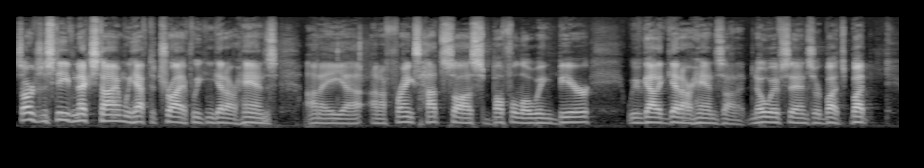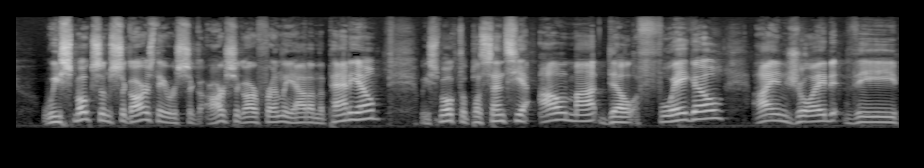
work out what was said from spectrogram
Sergeant Steve, next time we have to try if we can get our hands on a uh, on a Frank's hot sauce buffalo wing beer. We've got to get our hands on it. No ifs, ands, or buts. But we smoked some cigars. They were cigar, cigar friendly out on the patio. We smoked the Plasencia Alma del Fuego. I enjoyed the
